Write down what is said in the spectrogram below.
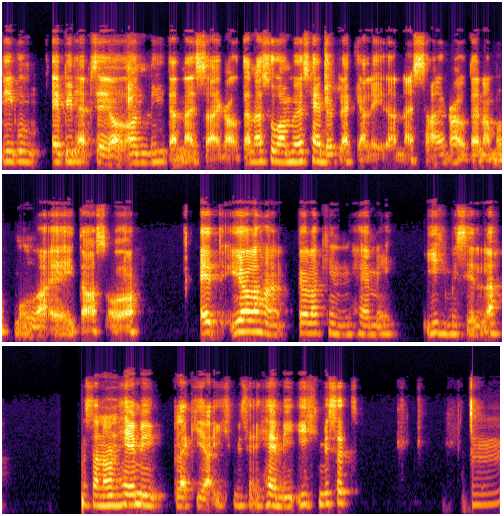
niin kuin epilepsia on liitännäissairautena. Sulla on myös hemiplegia liitännäissairautena, mutta mulla ei taas ole. Et jollahan, jollakin hemi-ihmisillä, mä sanon hemiplegia ihmisiä, hemi-ihmiset, mm.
